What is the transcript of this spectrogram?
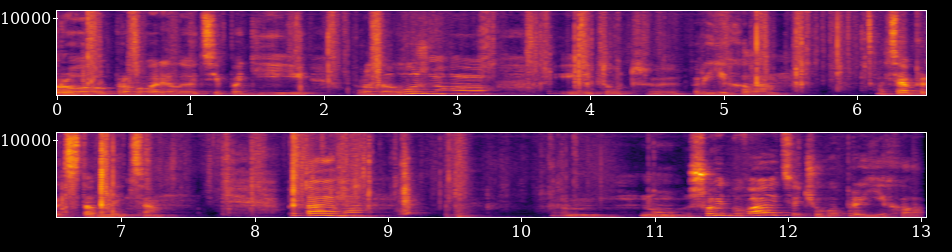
про, проговорили ці події про залужного, і тут е, приїхала оця представниця. Питаємо, ну, що відбувається, чого приїхала.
